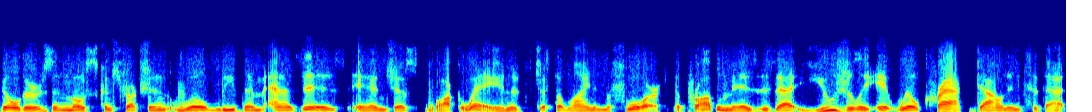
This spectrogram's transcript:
builders and most construction will leave them as is and just walk away, and it's just a line in the floor. The problem is, is that usually it will crack down into that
